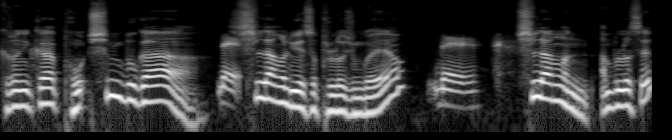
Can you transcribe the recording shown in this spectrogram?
그러니까 보- 신부가 네. 신랑을 위해서 불러준 거예요? 네. 신랑은 안 불렀어요?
